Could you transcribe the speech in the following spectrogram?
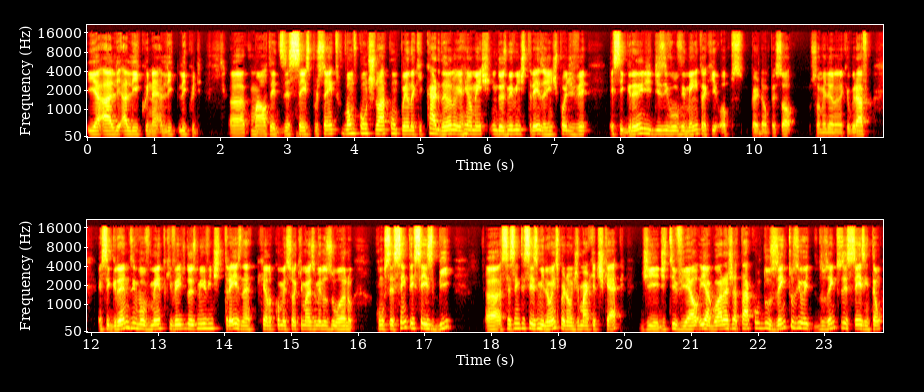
e a, a Liquid, né? A Liquid. Uh, com uma alta de 16%. Vamos continuar acompanhando aqui Cardano e realmente em 2023 a gente pode ver esse grande desenvolvimento aqui. Ops, perdão, pessoal, só melhorando aqui o gráfico. Esse grande desenvolvimento que veio de 2023, né? Que ela começou aqui mais ou menos o ano com 66 bi, uh, ah, 66 milhões, perdão, de market cap de, de TVL e agora já está com 208, 206. Então,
